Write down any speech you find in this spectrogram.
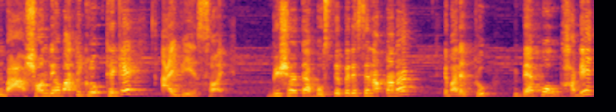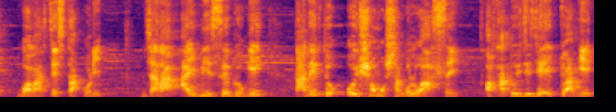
বা সন্দেহবাতিক রোগ থেকে আইবিএস হয়? বিষয়টা বুঝতে পেরেছেন আপনারা? এবার একটু ব্যাপকভাবে বলার চেষ্টা করি। যারা আইবিএস এর রোগী, তাদের তো ওই সমস্যাগুলো আছে। অর্থাৎ ওই যে একটু আগে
